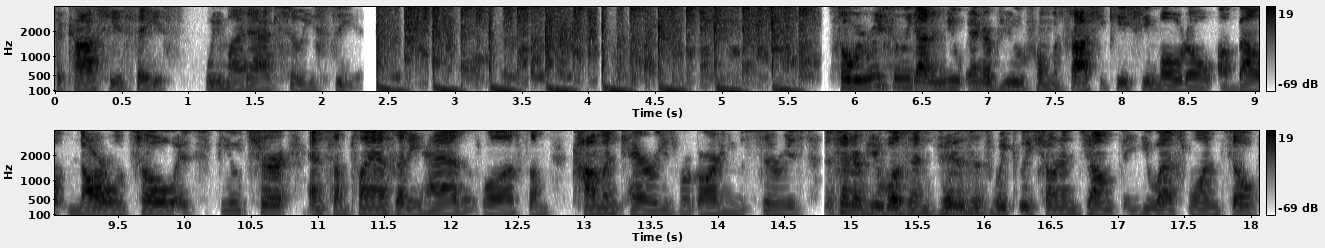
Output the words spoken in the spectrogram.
Kakashi's face, we might actually see it. So we recently got a new interview from Masashi Kishimoto about Naruto, its future, and some plans that he has, as well as some commentaries regarding the series. This interview was in Viz's Weekly Shonen Jump, the US one, so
